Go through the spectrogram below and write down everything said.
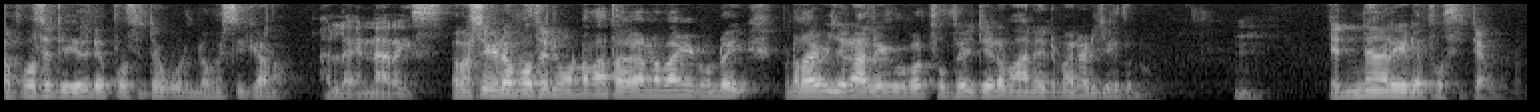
ഡെപ്പോസിറ്റ് ഏത് ഡെപ്പോസിറ്റാണ് കൂടും ഡൊമസ്റ്റിക് ആണോ അല്ല N R Is. Domestic deposit കൊണ്ടുവന്നാൽ സഹകരണ ബാങ്കിൽ കൊണ്ടുപോയി പിണറായി വിജയൻ അല്ലെങ്കിൽ സൊസൈറ്റിയുടെ മാനേജർമാർ അടിച്ചെടുത്തുകൊണ്ട് പോകും. എൻ ആർ ഐ ഡെപ്പോസിറ്റാണ് കൂടുന്നത്.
